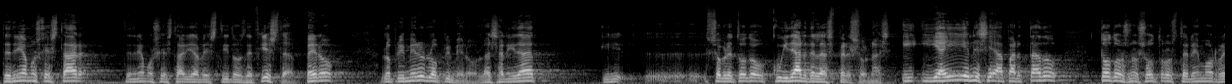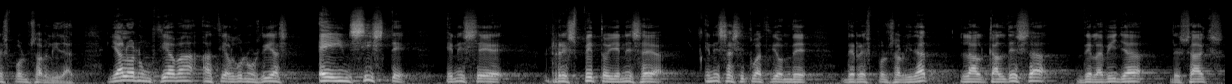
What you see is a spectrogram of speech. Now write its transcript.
Tendríamos que estar, tendríamos que estar ya vestidos de fiesta, pero lo primero es lo primero, la sanidad y eh, sobre todo cuidar de las personas. Y, ahí en ese apartado todos nosotros tenemos responsabilidad. Ya lo anunciaba hace algunos días e insiste en ese respeto y en esa, en esa situación de responsabilidad la alcaldesa de la villa de Sax,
